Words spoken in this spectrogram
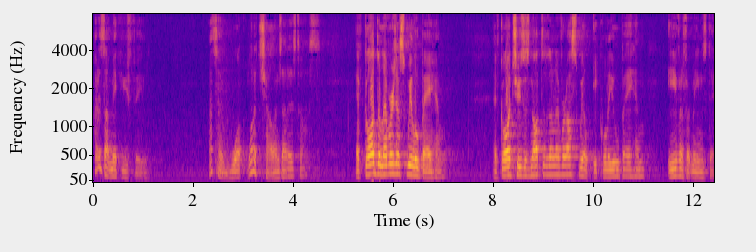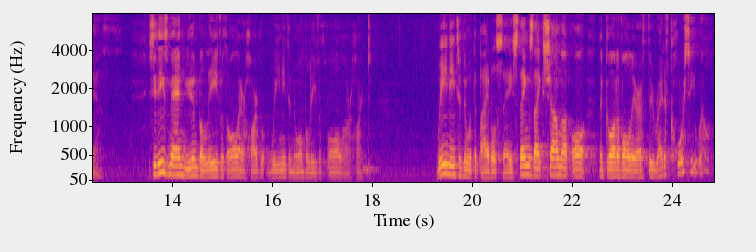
How does that make you feel? That's a, what, what a challenge that is to us. If God delivers us, we'll obey him. If God chooses not to deliver us, we'll equally obey him, even if it means death. See, these men knew and believed with all their heart what we need to know and believe with all our heart. We need to know what the Bible says. Things like, shall not all the God of all the earth do right? Of course he will.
